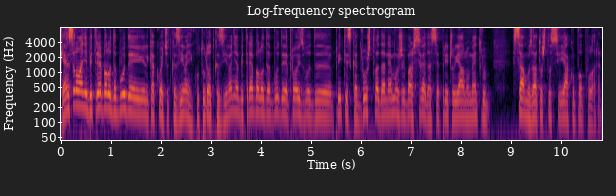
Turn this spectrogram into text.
Cancelovanje bi trebalo da bude, ili kako već otkazivanje, kultura otkazivanja bi trebalo da bude proizvod eh, pritiska društva da ne može baš sve da se priča u javnom metru samo zato što si jako popularan.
